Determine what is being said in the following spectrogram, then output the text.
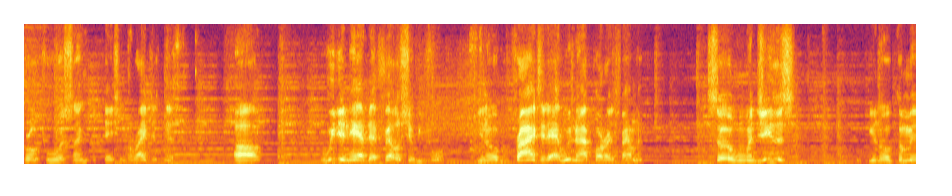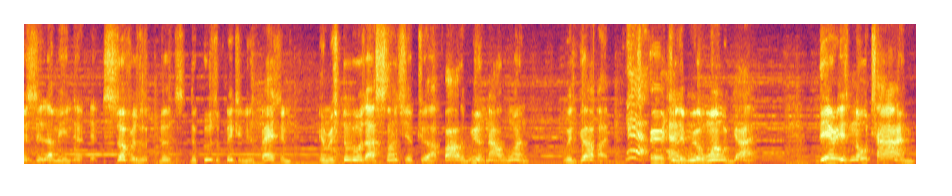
growth towards sanctification and righteousness. Uh, we didn't have that fellowship before. You know, prior to that, we're not part of his family. So when Jesus, you know, commits it, I mean, uh, uh, suffers the, the, the crucifixion, his passion, and restores our sonship to our Father, we are now one with God. Yeah. Spiritually, we are one with God. There is no time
